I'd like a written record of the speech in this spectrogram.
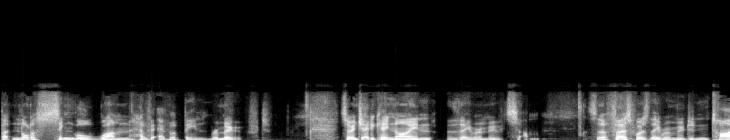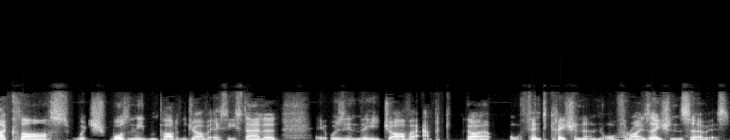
but not a single one have ever been removed. So in JDK 9, they removed some. So the first was they removed an entire class which wasn't even part of the Java SE standard. It was in the Java uh, Authentication and Authorization Service.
